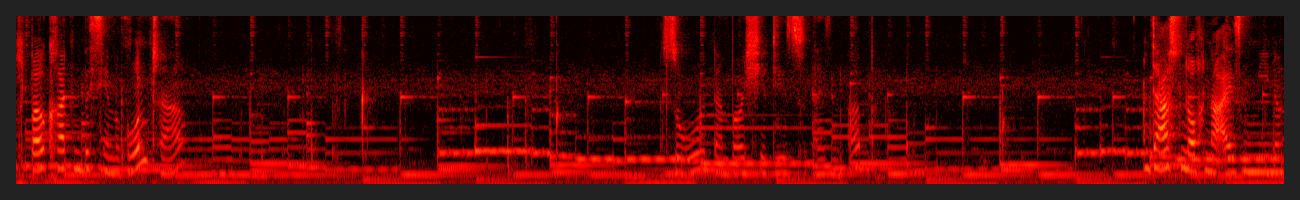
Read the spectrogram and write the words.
Ich baue gerade ein bisschen runter. Ich hier dieses Eisen ab. Und da ist noch eine Eisenmine.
